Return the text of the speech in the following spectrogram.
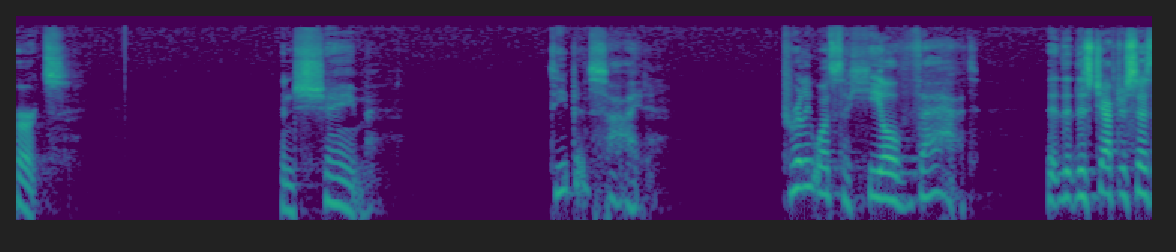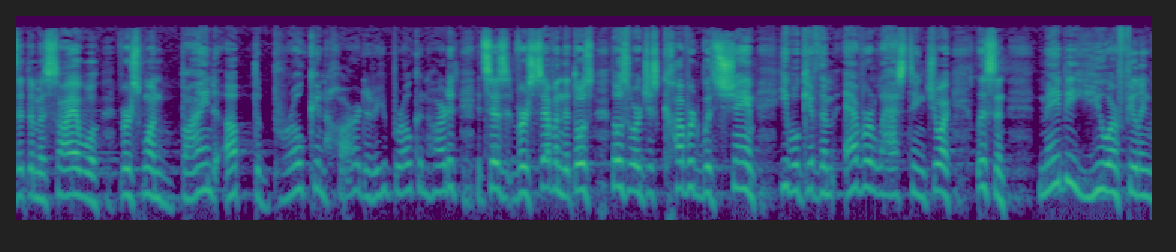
hurts and shame deep inside. He really wants to heal that. This chapter says that the Messiah will, verse 1, bind up the brokenhearted. Are you brokenhearted? It says, verse 7, that those, those who are just covered with shame, he will give them everlasting joy. Listen, maybe you are feeling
